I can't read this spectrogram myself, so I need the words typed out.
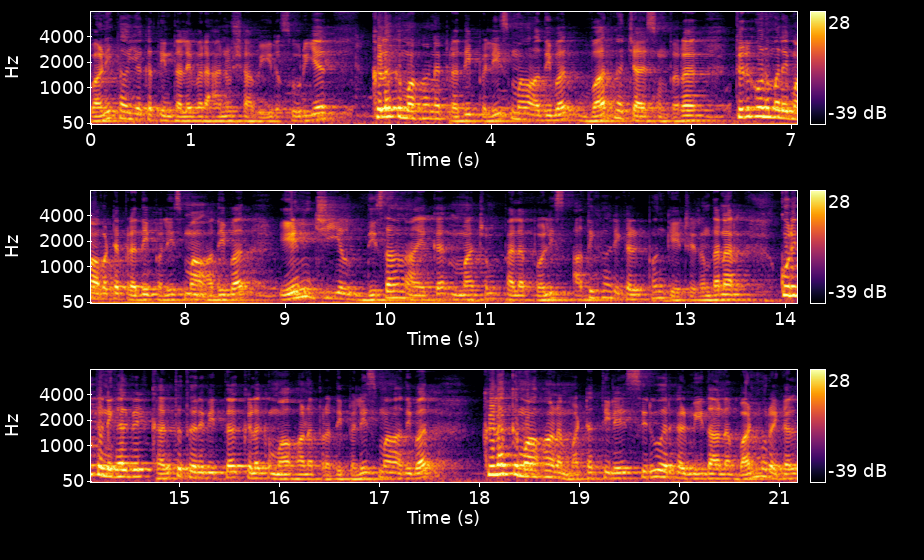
வனிதா இயக்கத்தின் தலைவர் அனுஷா வீரசூரிய கிழக்கு மாகாண பிரதி பலிஸ்மா அதிபர் வர்ண ஜெயசுந்தர திருகோணமலை மாவட்ட பிரதி பலிஸ்மா அதிபர் எம் ஜி எல் திசாநாயக்க மற்றும் பல போலீஸ் அதிகாரிகள் பங்கேற்றிருந்தனர். குறித்த நிகழ்வில் கருத்து தெரிவித்த கிழக்கு மாகாண பிரதி பலிஸ்மா அதிபர் கிழக்கு மாகாண மட்டத்திலே சிறுவர்கள் மீதான வன்முறைகள்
